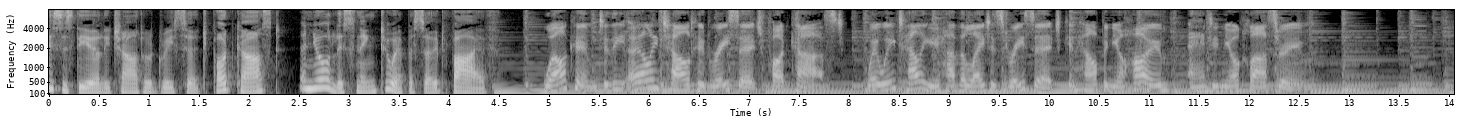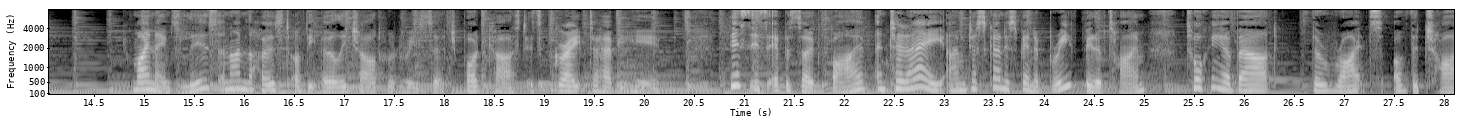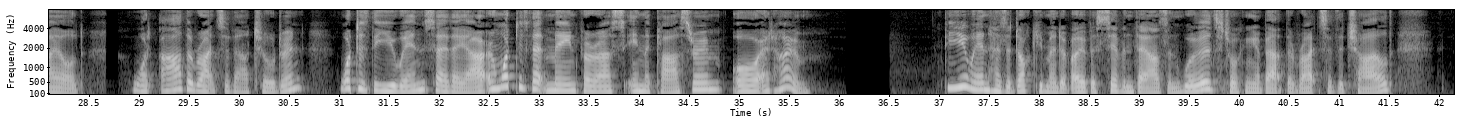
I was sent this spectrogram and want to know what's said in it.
This is the Early Childhood Research Podcast, and you're listening to episode 5. Welcome to the Early Childhood Research Podcast, where we tell you how the latest research can help in your home and in your classroom. My name's Liz, and I'm the host of the Early Childhood Research Podcast. It's great to have you here. This is episode 5, and today I'm just going to spend a brief bit of time talking about the rights of the child. What are the rights of our children? What does the UN say they are? And what does that mean for us in the classroom or at home? The UN has a document of over 7,000 words talking about the rights of the child.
